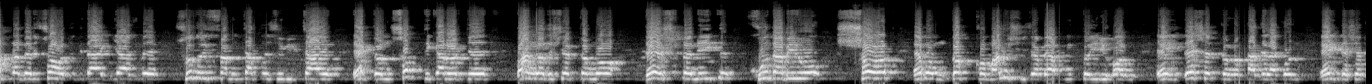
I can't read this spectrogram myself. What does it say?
আপনাদের সহযোগিতা এগিয়ে আসবে। শুধু ইসলামিক ছাত্র শিবির চায়, একজন সত্যিকার হচ্ছে বাংলাদেশের জন্য দেশপ্রেমিক ক্ষুদাবিরু সৎ এবং দক্ষ মানুষ হিসেবে আপনি তৈরি হন। এই দেশের জন্য কাজে লাগুন, এই দেশের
